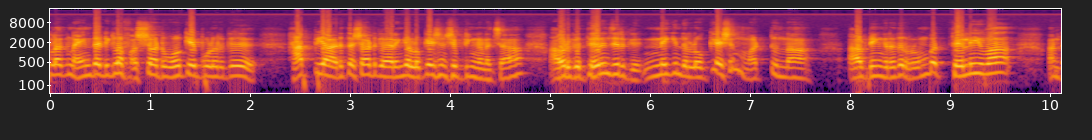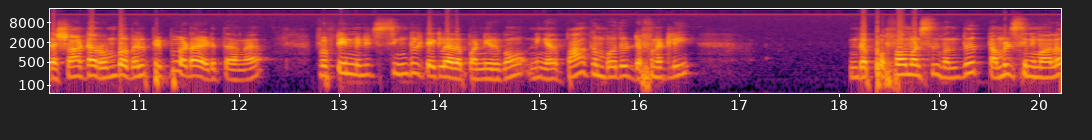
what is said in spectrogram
கிளாக் நைன் தேர்ட்டிக்கெலாம் ஃபஸ்ட் ஷாட் ஓகே போல இருக்குது ஹாப்பியாக அடுத்த ஷாட்டுக்கு வேற எங்கே லொக்கேஷன் ஷிஃப்டிங் நினச்சா அவருக்கு தெரிஞ்சிருக்கு. இன்றைக்கி இந்த லொக்கேஷன் மட்டும்தான் அப்படிங்கிறது ரொம்ப தெளிவாக அந்த ஷாட்டை ரொம்ப வெல் ப்ரிப்பேர்டாக எடுத்தாங்க. ஃபிஃப்டீன் மினிட்ஸ் சிங்கிள் டேக்கில் அதை பண்ணியிருக்கோம். நீங்கள் அதை பார்க்கும்போது டெஃபினெட்லி இந்த பெர்ஃபார்மன்ஸ் வந்து தமிழ் சினிமாவில்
